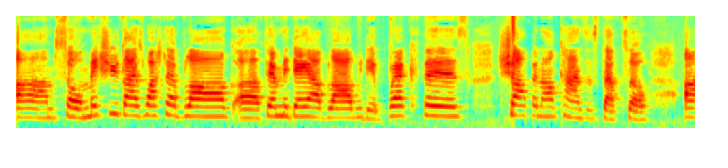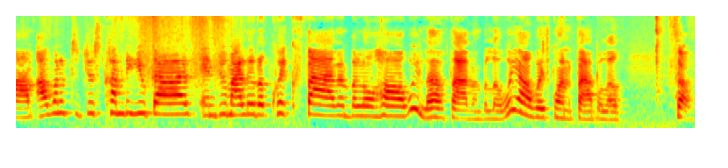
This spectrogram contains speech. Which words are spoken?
um, so make sure you guys watch that vlog, uh, Family Day Out vlog. We did breakfast, shopping, all kinds of stuff. So um, I wanted to just come to you guys and do my little quick five and below haul. We love five and below. We always going to five below. So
